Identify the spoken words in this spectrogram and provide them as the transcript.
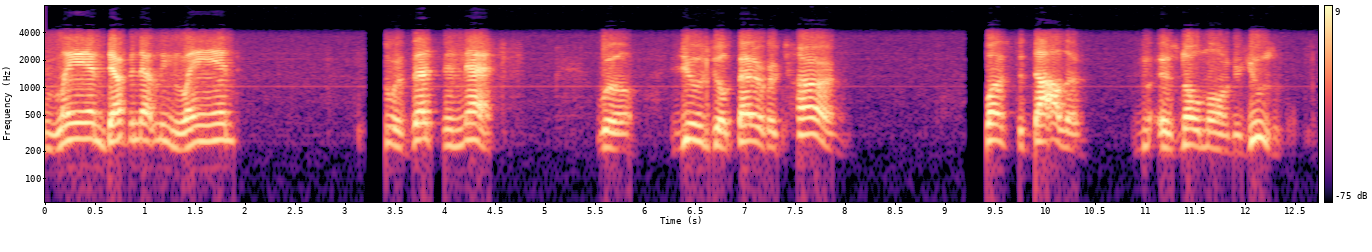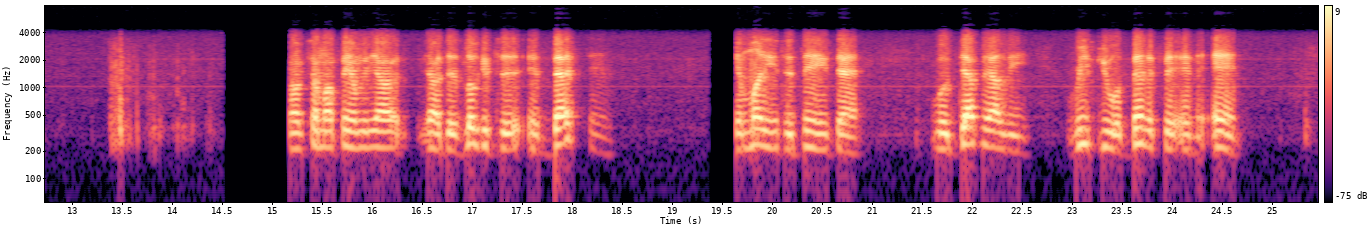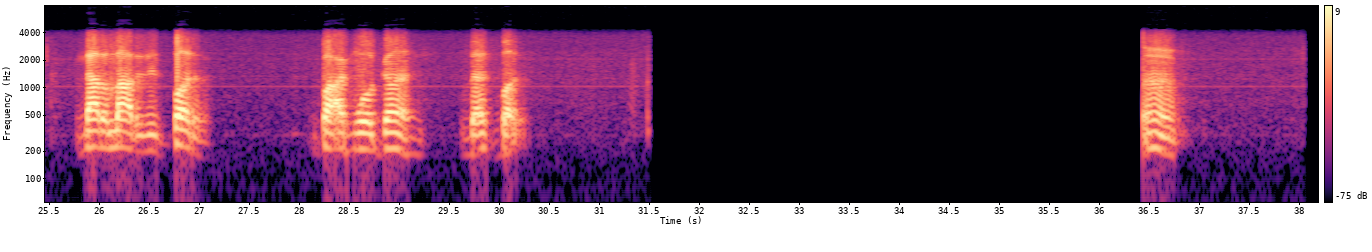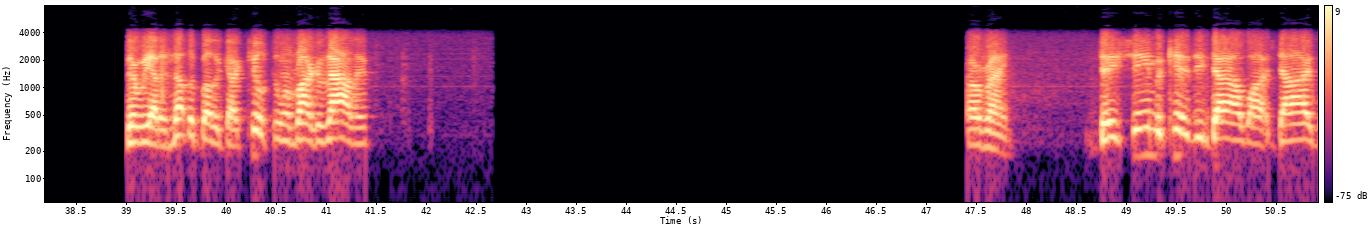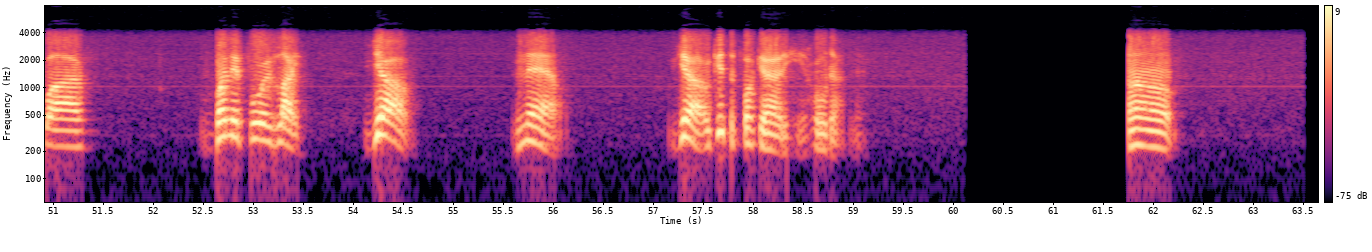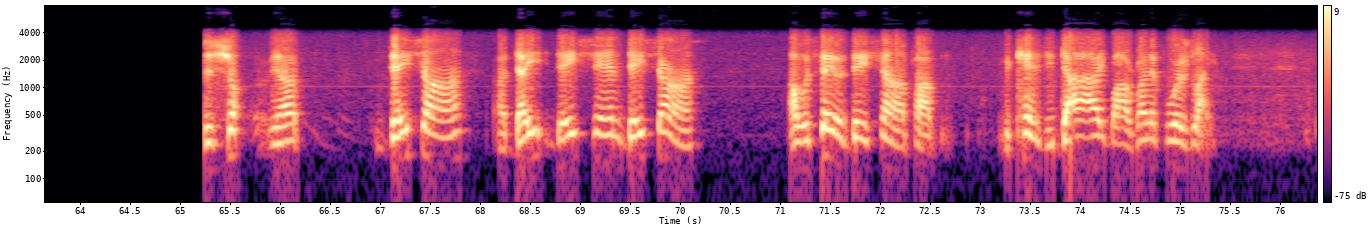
land, definitely land. To invest in that will yield you a better return once the dollar is no longer usable. I'm telling my family, y'all, y'all just looking to invest in your money into things that will definitely reap you a benefit in the end. Not a lot of this butter. Buy more guns, less butter. Mm. Then we had another brother got killed doing Rikers Island. All right. Dasheen McKenzie died while, died while running for his life. Yo, now, yo, get the fuck out of here. Hold up, man. Um, Deshaun, yeah, Deshaun, uh, Day, Deshaun, Deshaun, I would say it was Deshaun probably. McKenzie died while running for his life.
